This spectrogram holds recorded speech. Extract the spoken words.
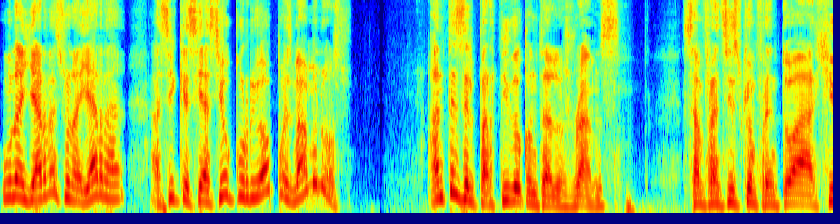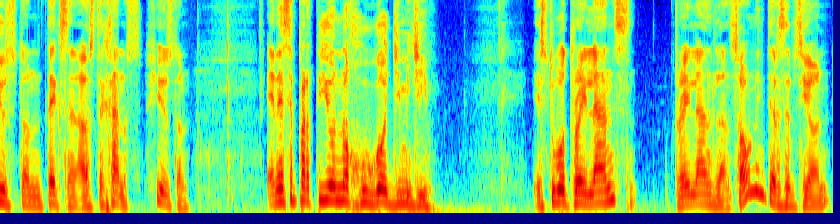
Una yarda es una yarda. Así que si así ocurrió, pues vámonos. Antes del partido contra los Rams, San Francisco enfrentó a Houston, Texans, a los Tejanos, Houston. En ese partido no jugó Jimmy G. Estuvo Trey Lance. Trey Lance lanzó una intercepción.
